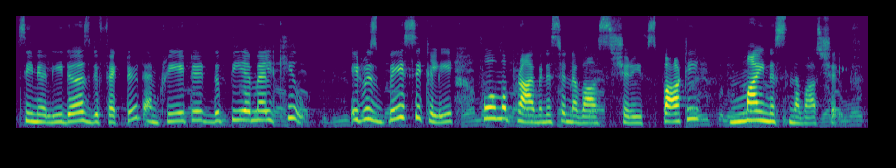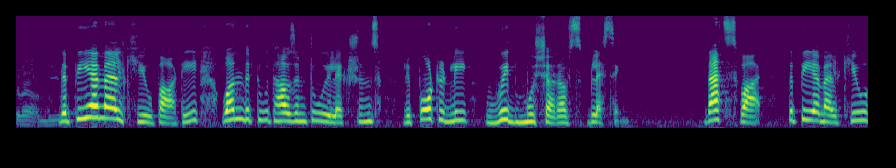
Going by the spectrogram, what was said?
Senior leaders defected and created the PMLQ. It was basically former Prime Minister Nawaz Sharif's party minus Nawaz Sharif. The PMLQ party won the 2002 elections reportedly with Musharraf's blessing. That's why the PMLQ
